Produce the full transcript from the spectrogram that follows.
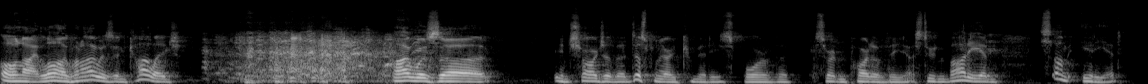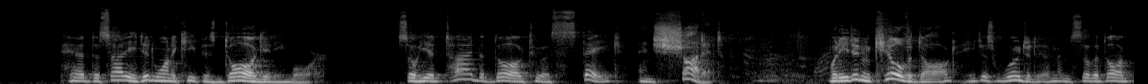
all night long. When I was in college, I was uh, in charge of the disciplinary committees for the certain part of the uh, student body, and some idiot had decided he didn't want to keep his dog anymore. So he had tied the dog to a stake and shot it. But he didn't kill the dog, he just wounded him. And so the dog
